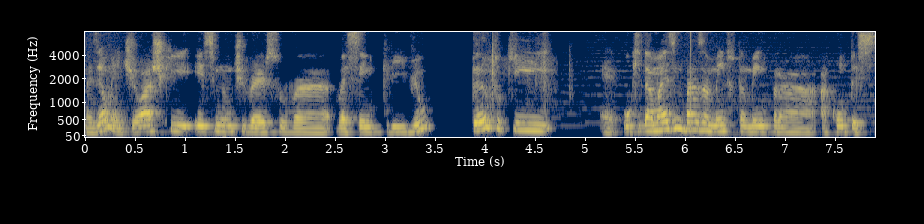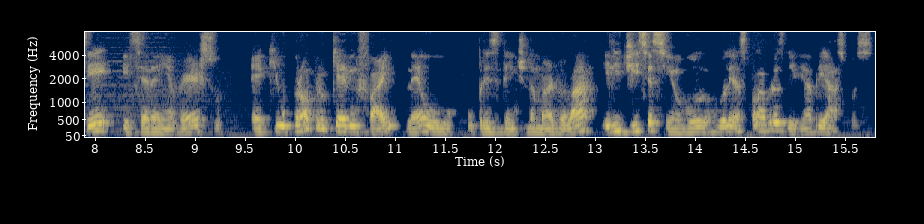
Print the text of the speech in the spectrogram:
Mas realmente, eu acho que esse multiverso vai, vai ser incrível. Tanto que é, o que dá mais embasamento também para acontecer esse Aranha Verso é que o próprio Kevin Feige, né, o, o presidente da Marvel lá, ele disse assim, ó, vou, vou ler as palavras dele, abre aspas.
